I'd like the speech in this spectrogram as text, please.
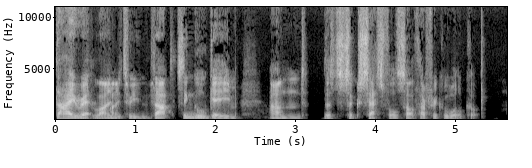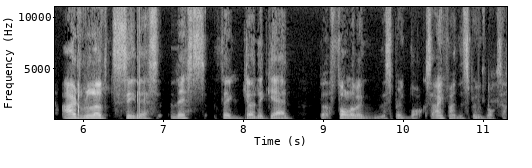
direct line between that single game and the successful South Africa World Cup. I'd love to see this this thing done again, but following the Springboks. I find the Springboks a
